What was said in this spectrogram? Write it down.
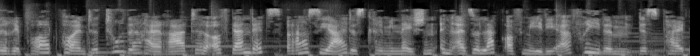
The report pointed to the high rate of gun deaths, racial discrimination and also lack of media freedom, despite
